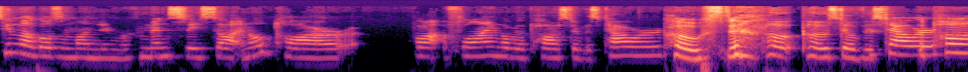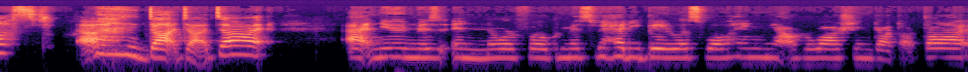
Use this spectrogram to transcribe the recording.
Two Muggles in London were convinced they saw an old car flying over the post of his tower. Post. Po- post of his the tower. post. Uh, dot dot dot. At noon, Miss in Norfolk, Miss Hetty Bayless, while hanging out her washing. Dot dot dot.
